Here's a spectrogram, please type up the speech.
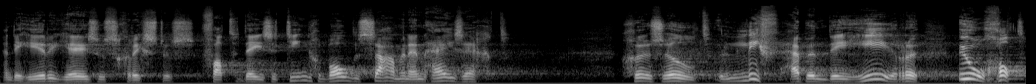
En de Heere Jezus Christus vat deze tien geboden samen en hij zegt... Ge zult lief hebben de Heere uw God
